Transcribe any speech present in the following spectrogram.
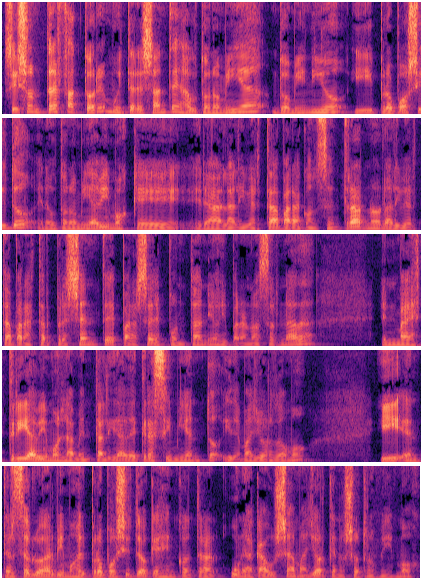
Sí, son tres factores muy interesantes, autonomía, dominio y propósito. En autonomía vimos que era la libertad para concentrarnos, la libertad para estar presentes, para ser espontáneos y para no hacer nada. En maestría vimos la mentalidad de crecimiento y de mayordomo. Y en tercer lugar vimos el propósito que es encontrar una causa mayor que nosotros mismos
